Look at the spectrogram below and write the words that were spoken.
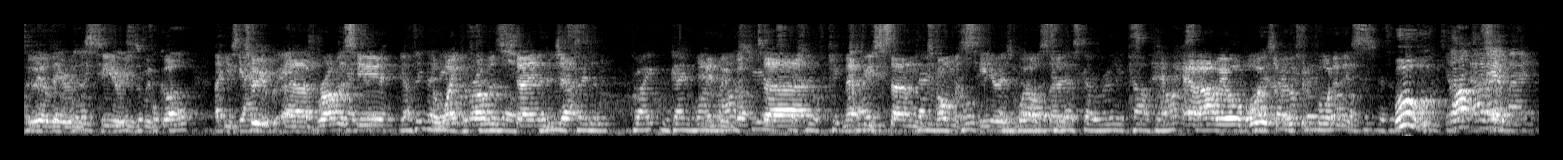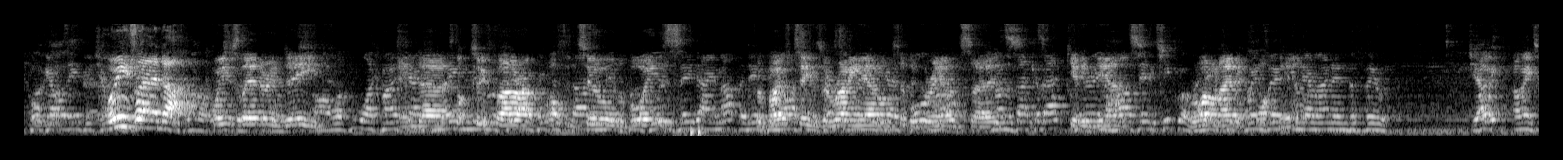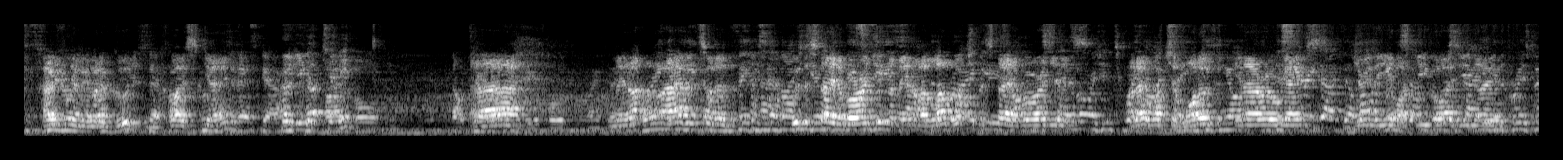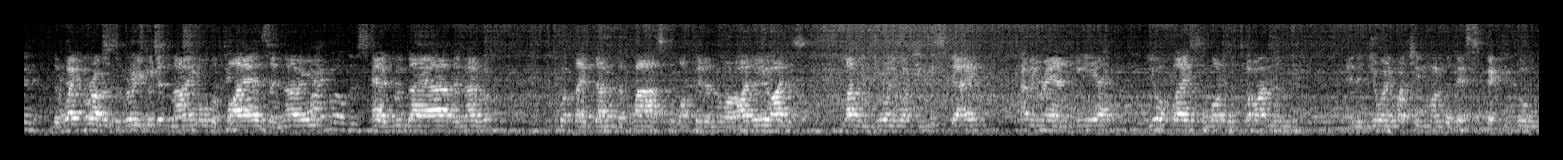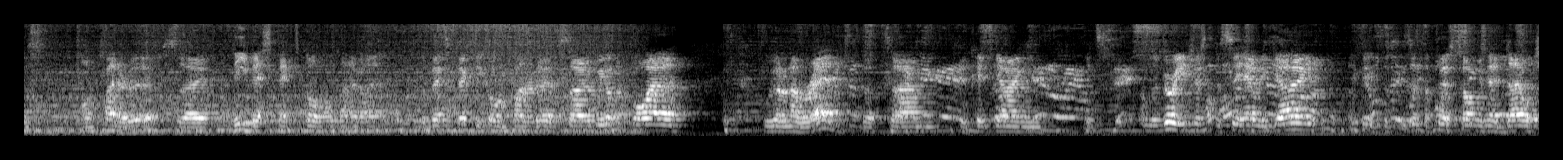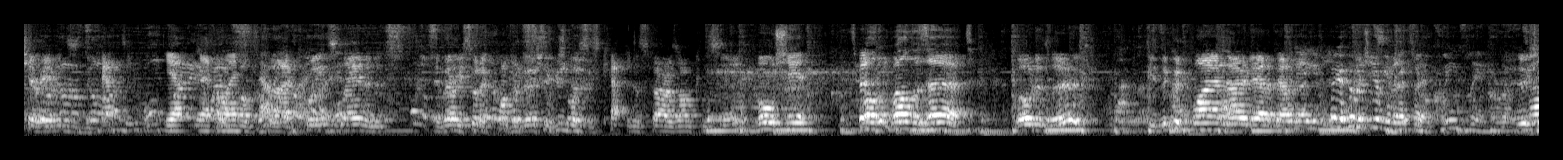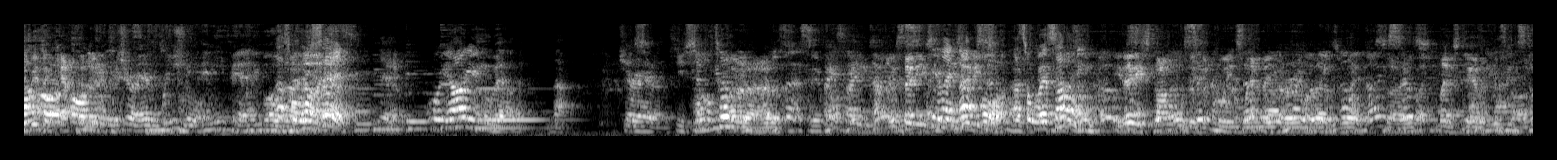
earlier in the series. We've got his two uh, brothers here, the Wake brothers, Shane and Justin. Great in game one And we've last got, year, uh, off kick Matthew's chase. son, Damien Thomas, Cook here as and, well, so Tedesco really carved them up. How are we all, boys? Are we looking forward to this? Woo! Queenslander. Queenslander indeed. And, uh, it's not too far up off until starting the boys, lead their game up, and For both teams are running out onto the ground, so and it's the back of that, getting down. It's had a kick well, right on eight o'clock now. their own end of the field. Hopefully we've got a good and close game. Who do you got, Teddy? Uh, I mean, I, I haven't sort of with the state of origin. I mean, I love watching the state of origin. It's, I don't watch a lot of NRL games during the year like you guys. You know, the Wake brothers are very good at knowing all the players. They know how good they are. They know what, what they've done in the past a lot better than what I do. I just love enjoying watching this game, coming around here, your place a lot of the time, and, and enjoying watching one of the best spectacles on planet Earth. So The best spectacle on planet Earth. the best spectacle on planet Earth. So we got the fire, we got another ad, but um, we'll keep going. It's, I'm very interested to see how we go. I think the, is it the first time we've had Dale Cherry Evans as the captain Yeah, definitely. of uh, Queensland, and it's a very sort of controversial choice as captain as far as I'm concerned. Bullshit. It's well, well deserved. Well deserved. He's a good player, no doubt about that. Who, who would you give it to? Who should be the oh, captain? Oh, of- That's what we said. What are you arguing about? No. Cherry Evans. You I simpleton. don't know. He said he's, What are you he laying said up he's, for? That's what we're saying. he said he's stumbles as a Queenslander. You got to remember that as well. So let us down a few times.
